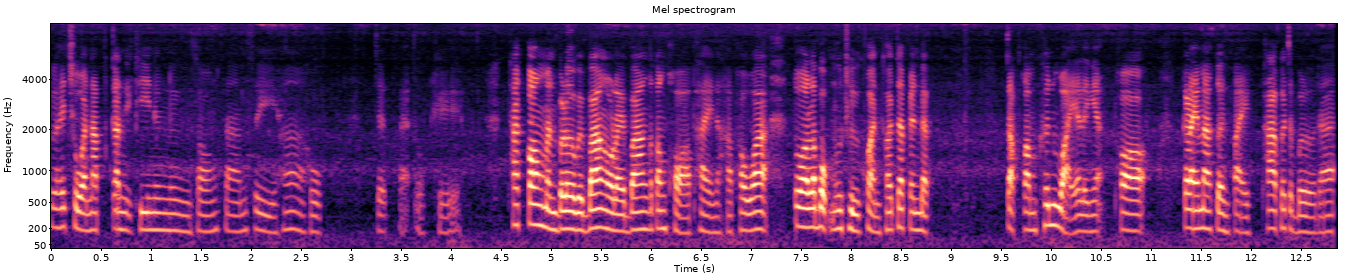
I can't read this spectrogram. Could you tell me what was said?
เพื่อให้ชัวร์นับกันอีกทีหนึ่งหนึ่งสองสามสี่ห้าหกเจ็ดแปดโอเค ถ้ากล้องมันเบลอไปบ้างอะไรบ้างก็ต้องขออภัยนะคะ เพราะว่าตัวระบบมือถือขวัญเขาจะเป็นแบบจับความเคลื่อนไหวอะไรเงี้ย พอใกล้มากเกินไปภาพก็จะเบลอได้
